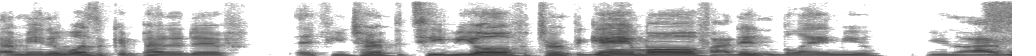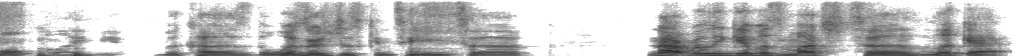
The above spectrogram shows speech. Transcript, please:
I mean, it wasn't competitive. If you turned the TV off or turned the game off, I didn't blame you. You know, I won't blame you because the Wizards just continue to not really give us much to look at.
